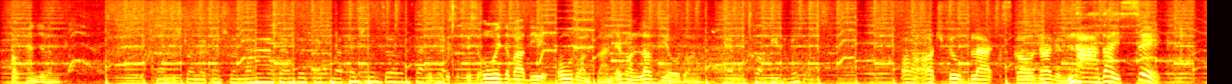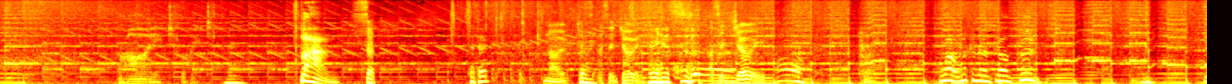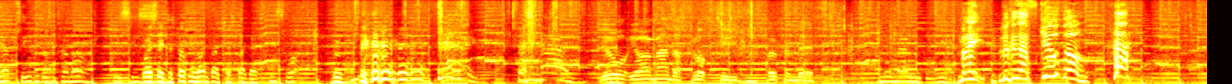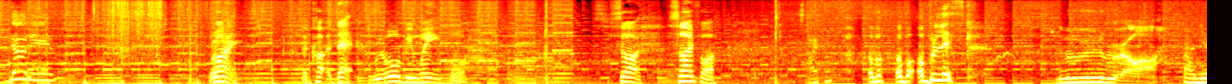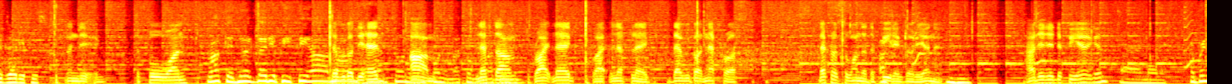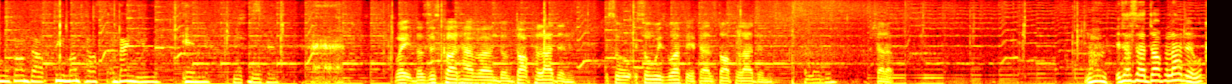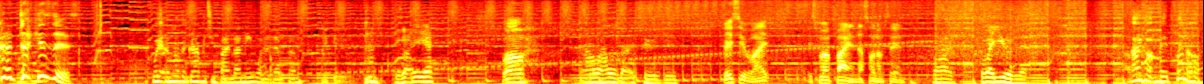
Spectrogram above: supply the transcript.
Fuck Pendulum. And destroy my pendulum. Nah, I'm going back to my pendulum zone. Back to that. It's, it's always about the old ones, man. Everyone loves the old one. Yeah, but can't beat the new ones. Oh, Archfiend Black Skull Dragon. Nah, that is sick. Right, right. Bam. Set. Seto. No, Joey. I said Joey. Yes. I said Joey. Oh, Wow, look at those girls' boobs. yep, see, he doesn't turn on. He's, he's, right there, just poking right into that chest right there. he's what? Boom. Hey, that's mad. You're, you're a man that flopped to open this. I'm more manly than you. Mate, look at that skill though! Ha! Got him. Right, the cut deck we all been waiting for. So, Cypher, Sniper. ob- ob- obelisk. Oh, new Gloria piece. And the, the full one. Rocket, no Gloria PC. Ah, Then we got the head, left arm, left corner, left corner, Left left arm, right leg, right left leg. Then we got Necross. Necross the one that defeat Exodia, isn't it? Mhm. How did it defeat it again? Uh, no. I'll bring your arms out, three month health, and bang you in. Wait, does this card have um, the Dark Paladin? It's, all, it's always worth it if it has Dark Paladin. Aladdin. Shut up. No, it doesn't have Dark Paladin. What kind of deck is this? Wait, another gravity bind. I need one of them, fam. Is that it, yeah? Well, How, how was that experience, dude? basically, right? It's worth buying. That's what I'm saying. Right. What about you over there? I got made fun of.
